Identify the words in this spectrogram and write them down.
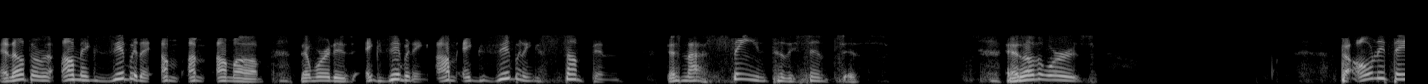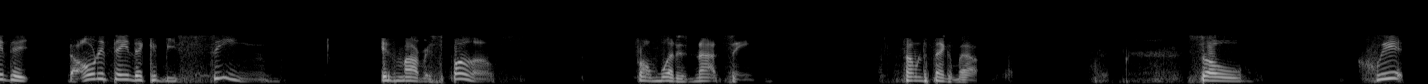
In other words, I'm exhibiting. I'm I'm I'm uh that word is exhibiting. I'm exhibiting something that's not seen to the senses. In other words, the only thing that the only thing that can be seen is my response from what is not seen. Something to think about. So quit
